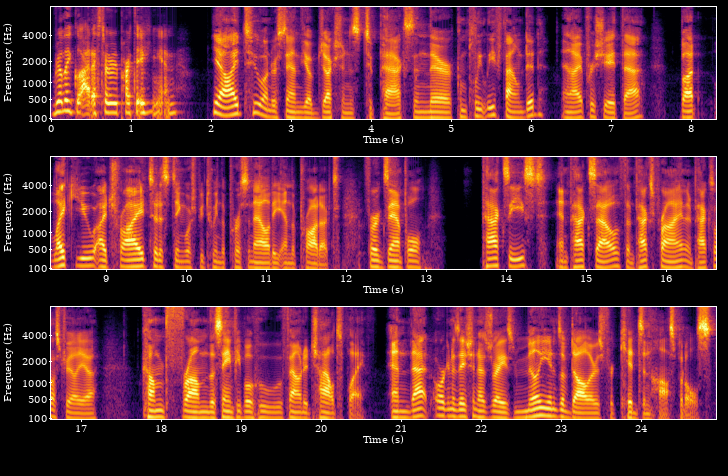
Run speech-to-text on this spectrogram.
really glad I started partaking in. Yeah, I too understand the objections to PAX, and they're completely founded, and I appreciate that. But like you, I try to distinguish between the personality and the product. For example, PAX East and PAX South and PAX Prime and PAX Australia come from the same people who founded Child's Play. And that organization has raised millions of dollars for kids in hospitals.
